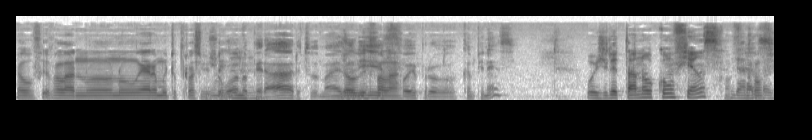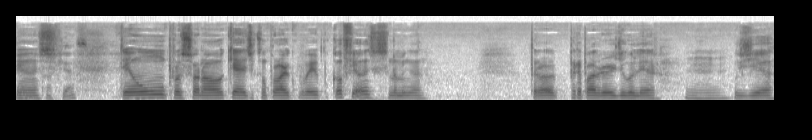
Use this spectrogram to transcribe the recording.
Já ouvi falar, não, não era muito próximo Ele jogou no Operário e tudo mais. Já ouvi ali, falar. foi pro Campinense? Hoje ele tá no Confiança. Confiança. Confiança. Tem um profissional que é de Campo Largo que veio pro Confiança, se não me engano. Pre- Preparador de goleiro, Uhum. o Jean.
